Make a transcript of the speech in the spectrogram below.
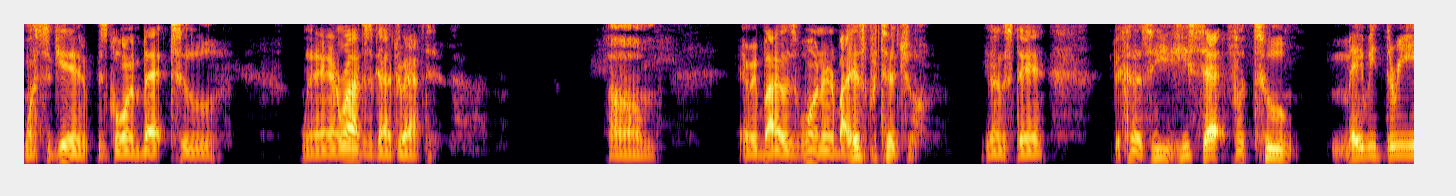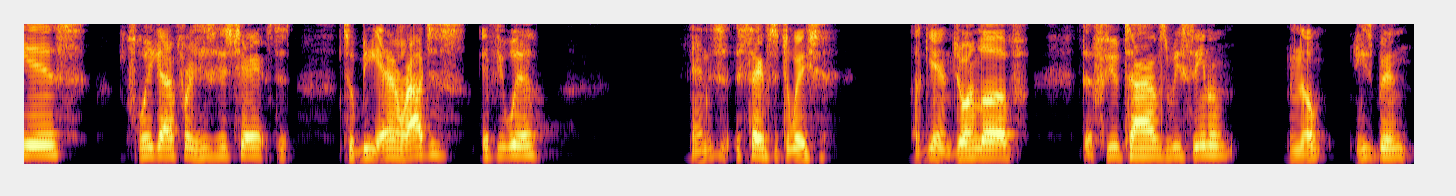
Once again, it's going back to when Aaron Rodgers got drafted. Um, everybody was wondering about his potential. You understand? Because he he sat for two, maybe three years before he got for his his chance to to be Aaron Rodgers, if you will. And it's the same situation. Again, Jordan Love, the few times we seen him, you know, he's been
